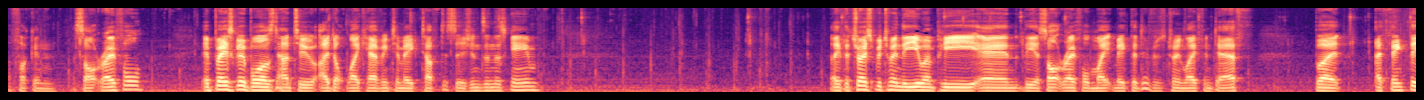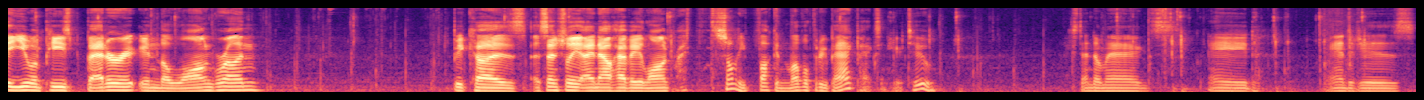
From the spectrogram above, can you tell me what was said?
a fucking assault rifle. It basically boils down to, I don't like having to make tough decisions in this game. Like, the choice between the UMP and the assault rifle might make the difference between life and death. But I think the UMP's better in the long run because essentially I now have a long... So many fucking level 3 backpacks in here, too. Extendo mags, grenade, bandages,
